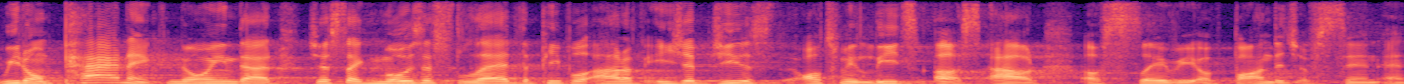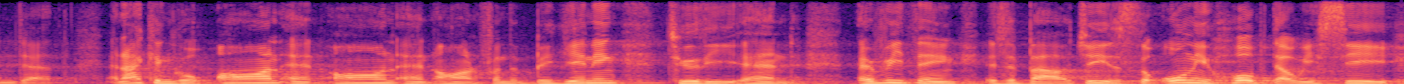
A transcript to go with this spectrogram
we don't panic knowing that just like Moses led the people out of Egypt, Jesus ultimately leads us out of slavery, of bondage, of sin and death. And I can go on and on and on from the beginning to the end. Everything is about Jesus. The only hope that we see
